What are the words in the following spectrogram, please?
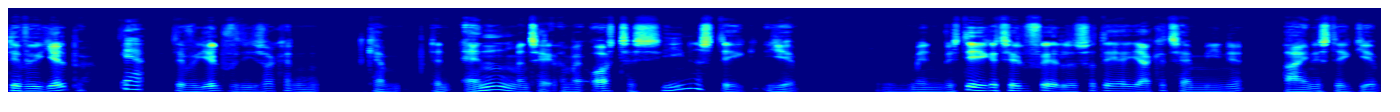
det vil hjælpe. Ja. Det vil hjælpe, fordi så kan den, kan den anden, man taler med, også tage sine stik hjem Men hvis det ikke er tilfældet, så det, at jeg kan tage mine egne stik hjem,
